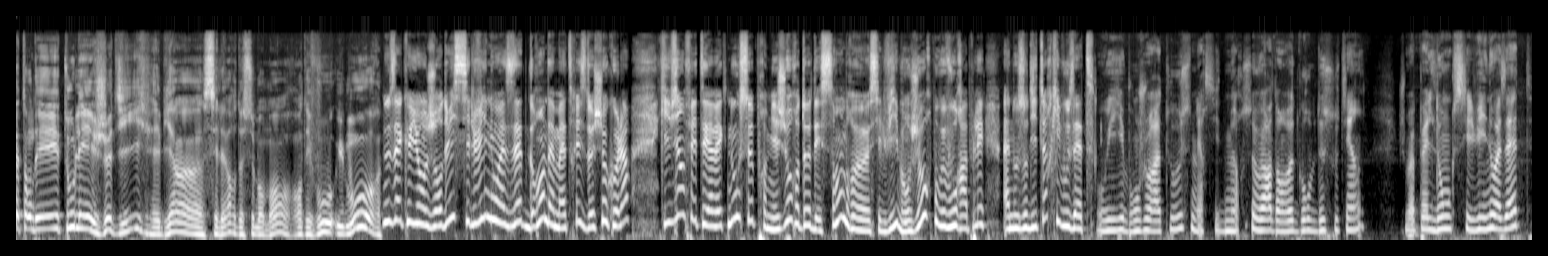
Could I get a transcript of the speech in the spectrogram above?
l'attendez tous les jeudis. Eh bien, c'est l'heure de ce moment. Rendez-vous humour. Nous accueillons aujourd'hui Sylvie Noisette, grande amatrice de chocolat, qui vient fêter avec nous ce premier jour de décembre. Euh, Sylvie, bonjour. Pouvez-vous rappeler à nos auditeurs qui vous êtes? Oui, bonjour à tous. Merci de me recevoir dans votre groupe de soutien. Je m'appelle donc Sylvie Noisette.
